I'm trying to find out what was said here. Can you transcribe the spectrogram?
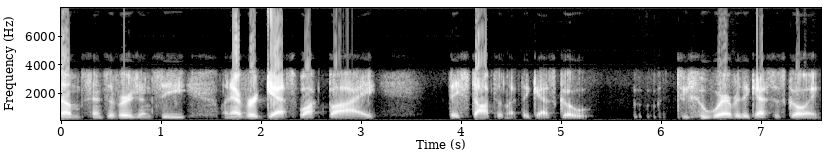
some sense of urgency whenever a guest walked by they stopped and let the guest go to wherever the guest is going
